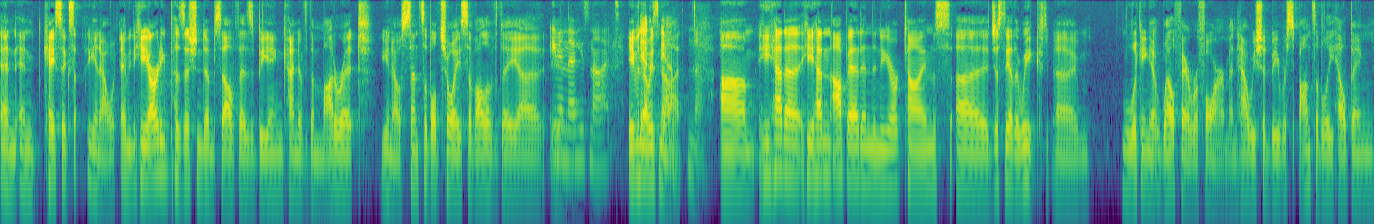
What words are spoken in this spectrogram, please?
and and Kasich, you know, I mean, he already positioned himself as being kind of the moderate, you know, sensible choice of all of the. Uh, even though he's not. even Yeah, though he's yeah, not. no. Um, he had a he had an op-ed in the New York Times uh, just the other week, uh, looking at welfare reform and how we should be responsibly helping,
